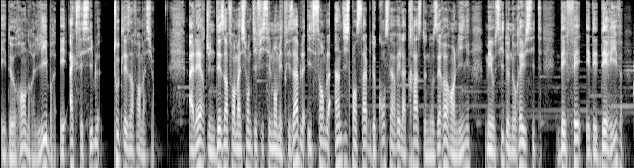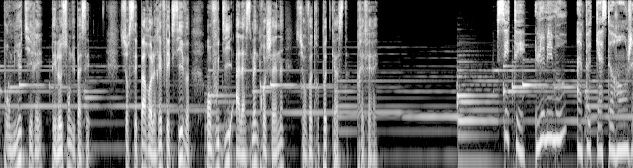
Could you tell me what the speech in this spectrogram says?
et de rendre libre et accessible toutes les informations. À l'ère d'une désinformation difficilement maîtrisable, il semble indispensable de conserver la trace de nos erreurs en ligne, mais aussi de nos réussites, des faits et des dérives pour mieux tirer des leçons du passé. Sur ces paroles réflexives, on vous dit à la semaine prochaine sur votre podcast préféré. C'était Le Mémo, un podcast orange.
